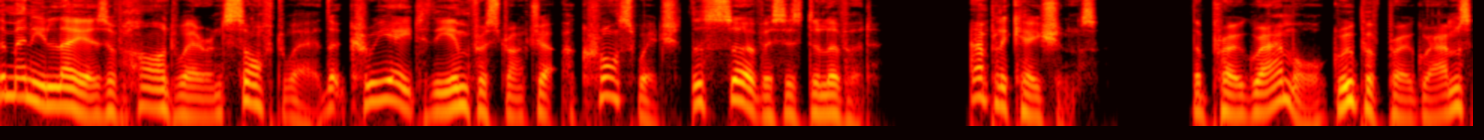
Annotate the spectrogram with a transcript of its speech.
the many layers of hardware and software that create the infrastructure across which the service is delivered, applications, the program or group of programs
